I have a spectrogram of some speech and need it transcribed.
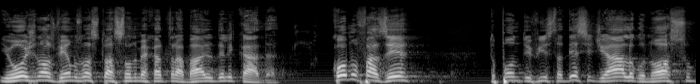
E hoje nós vemos uma situação do mercado de trabalho delicada. Como fazer, do ponto de vista desse diálogo nosso,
